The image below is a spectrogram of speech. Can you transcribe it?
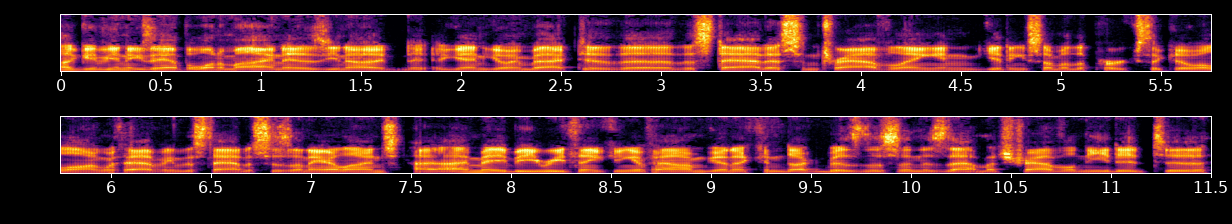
I'll give you an example. One of mine is, you know, again going back to the the status and traveling and getting some of the perks that go along with having the statuses on airlines. I, I may be rethinking of how I'm going to conduct business, and is that much travel needed to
